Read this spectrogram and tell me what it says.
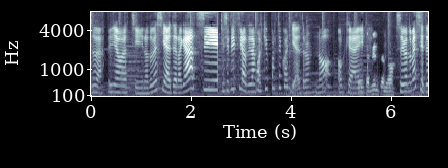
Dov'è? Vediamo un attimo Dove siete ragazzi? Vi siete infilati da qualche parte qua dietro? No? Ok no. Secondo me siete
